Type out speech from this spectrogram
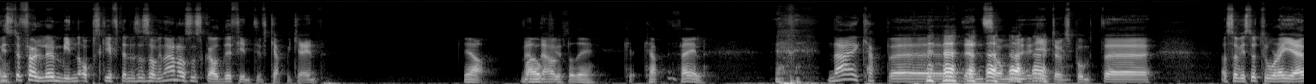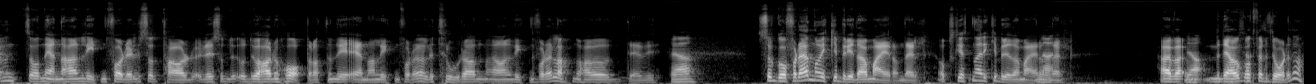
Hvis du følger min oppskrift denne sesongen, her, så skal du definitivt cappe Kane. Ja. Hva er har- oppskrifta di? Cap feil? Nei, cappe den som i utgangspunktet Altså Hvis du tror det er jevnt, og den ene har en liten fordel, så tar du, eller så du, og du har, håper at den ene har en liten fordel, eller tror han har en liten fordel, da. Du har jo det vi, Ja. så gå for den, og ikke bry deg om eierandel. Oppskriften er ikke bry deg om eierandel. Har Ja, men det har jo gått veldig dårlig, da.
